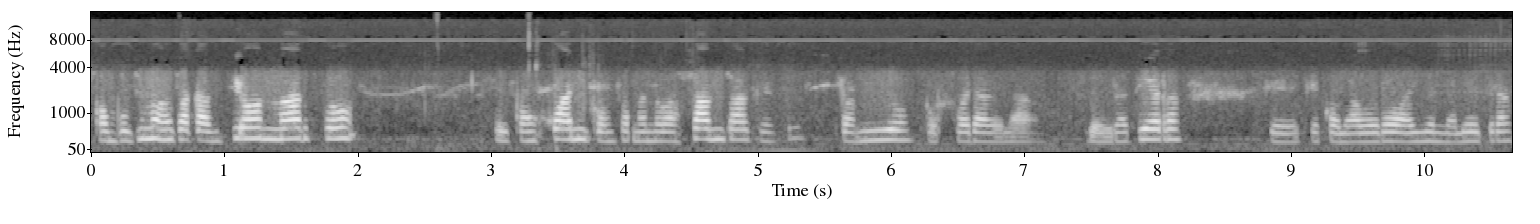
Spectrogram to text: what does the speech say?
compusimos esa canción, Marzo, eh, con Juan y con Fernando Basanta, que es otro amigo por fuera de la de Dura Tierra, que, que colaboró ahí en la letra.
